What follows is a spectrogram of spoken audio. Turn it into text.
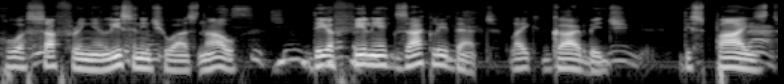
who are suffering and listening to us now, they are feeling exactly that like garbage, despised,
